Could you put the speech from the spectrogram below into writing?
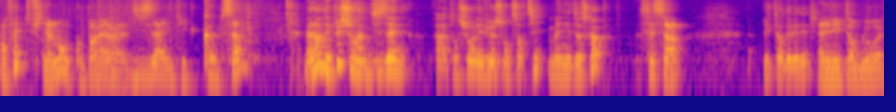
en fait, finalement, comparé à un design qui est comme ça, Mais là, on est plus sur un design. Ah, attention, les vieux sont sortis. Magnétoscope, c'est ça. Lecteur DVD, Un lecteur Blu-ray.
